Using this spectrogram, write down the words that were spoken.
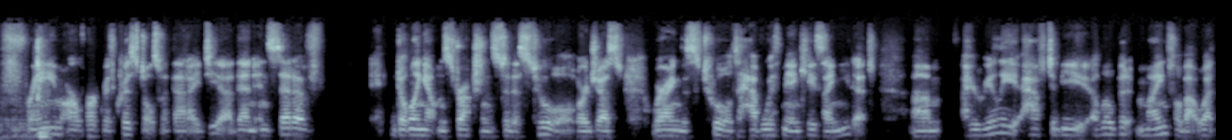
frame our work with crystals with that idea, then instead of doling out instructions to this tool or just wearing this tool to have with me in case I need it. Um, I really have to be a little bit mindful about what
